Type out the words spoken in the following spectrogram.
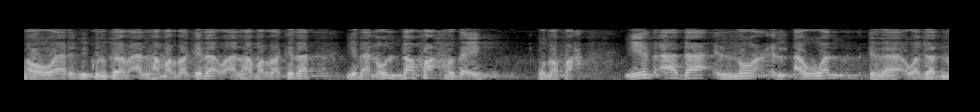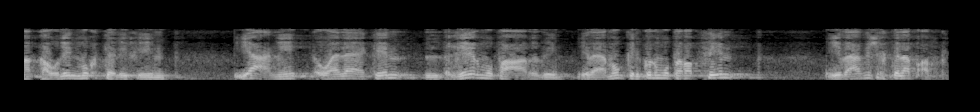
ما هو وارد يكون سلام قالها مرة كده وقالها مرة كده يبقى نقول ده صح وده إيه؟ وده صح. يبقى ده النوع الأول إذا وجدنا قولين مختلفين يعني ولكن غير متعارضين. يبقى ممكن يكونوا مترادفين يبقى ما فيش اختلاف أصلا.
